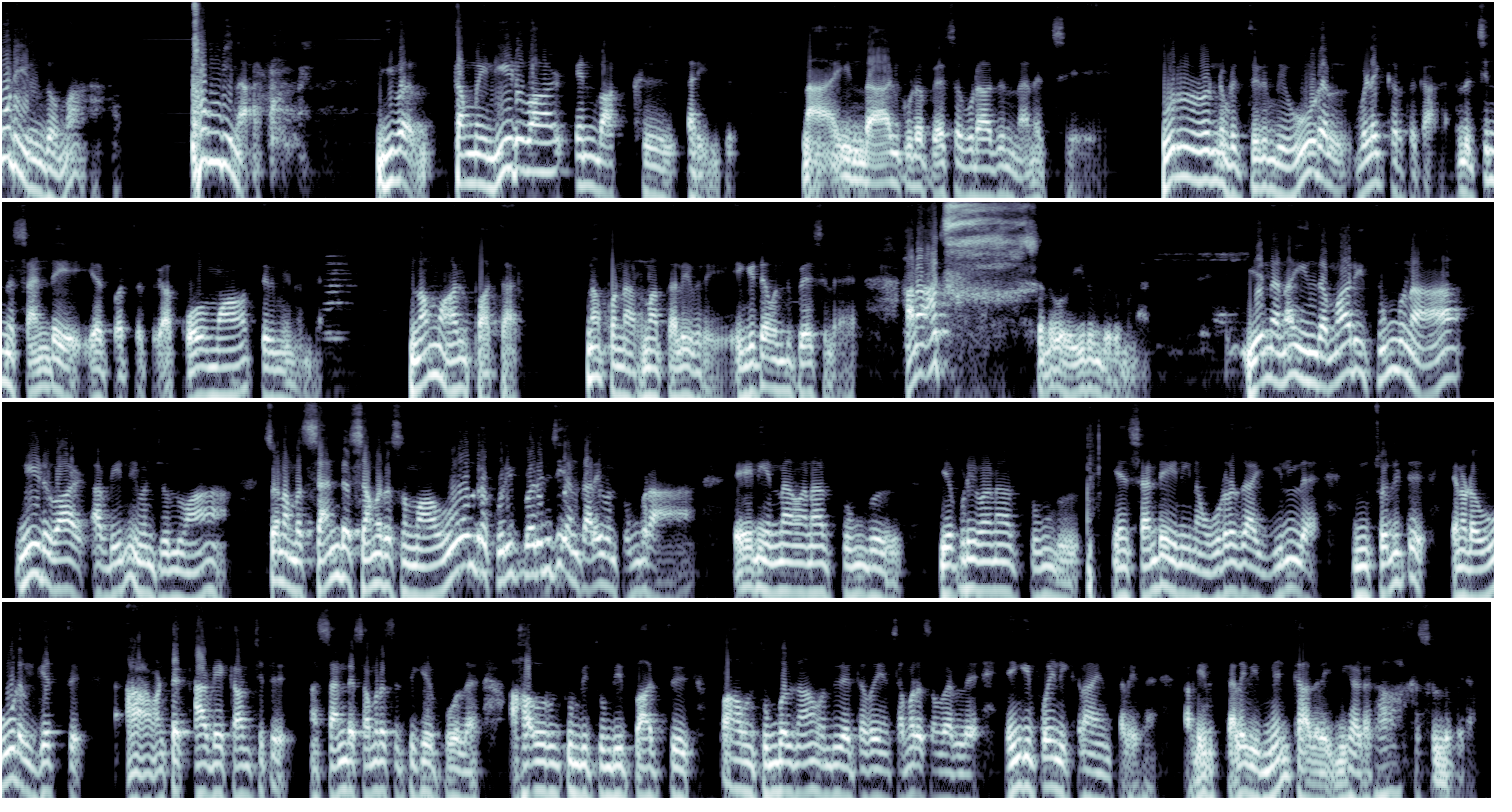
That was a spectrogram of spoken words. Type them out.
ஊடி இருந்தோமா தும்பினார். இவர் தம்மை நீடுவாள் என் வாக்கு அறிந்து. நான் இந்த ஆள் கூட பேசக்கூடாதுன்னு நினைச்சேன். உருன்னு இப்படி திரும்பி ஊடல் விளைக்கிறதுக்காக அந்த சின்ன சண்டையை ஏற்படுத்துறதுக்காக கோபமாக திரும்பி நின்றேன் நம்ம ஆள் பார்த்தார். என்ன பண்ணார்? நான் தலைவரே என்கிட்ட வந்து பேசல. ஆனால் அச்ன்னு ஒரு இரும்பு விரும்பினார் என்னன்னா இந்த மாதிரி தும்புனா நீடு வாழ் அப்படின்னு இவன் சொல்லுவான். ஸோ நம்ம சண்டை சமரசமாவோன்ற குறிப்பறிஞ்சு என் தலைவன் தும்புறான். ஏய் நீ என்ன வேணா தும்பு. எப்படி வேணா தும்பு. என் சண்டையை நீ நான் விடுறதா இல்லை. சொல்லிட்டு என்னோட ஊடல் கெத்து. அவன்கிட்ட அப்படியே காமிச்சிட்டு நான் சண்டை சமரசத்துக்கே போகல. அவரும் தும்பி தும்பி பார்த்து பாவம் தும்பல் தான் வந்து தவிர என் சமரசம் வரல. எங்கே போய் நிற்கிறான் என் தலைவன். அப்படின்னு தலைவி மென் காதலை மிக அழகாக சொல்லுவிடம்.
